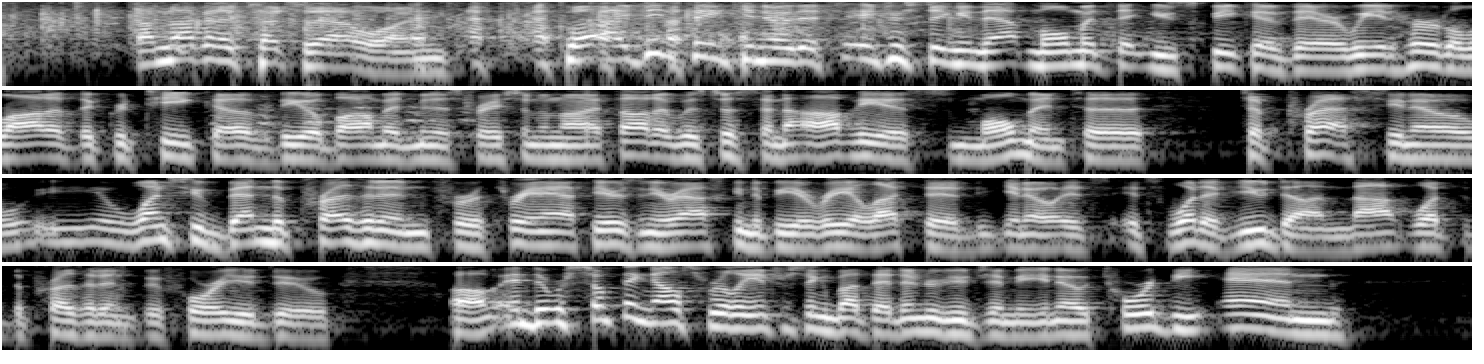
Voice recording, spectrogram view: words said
I'm not going to touch that one. But I did think, you know, that's interesting in that moment that you speak of there. We had heard a lot of the critique of the Obama administration, and I thought it was just an obvious moment to to press. You know, once you've been the president for three and a half years and you're asking to be reelected, you know, it's it's what have you done, not what did the president before you do. Um, and there was something else really interesting about that interview, Jimmy. You know, toward the end,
